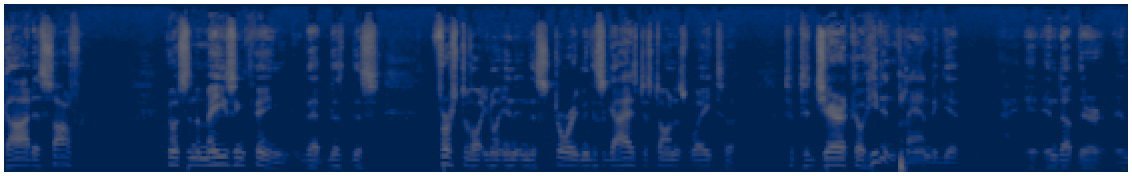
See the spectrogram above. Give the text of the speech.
God is sovereign. You know, it's an amazing thing that this, this first of all, you know, in, in the story, I mean, this guy's just on his way to, to, to Jericho. He didn't plan to get end up there and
